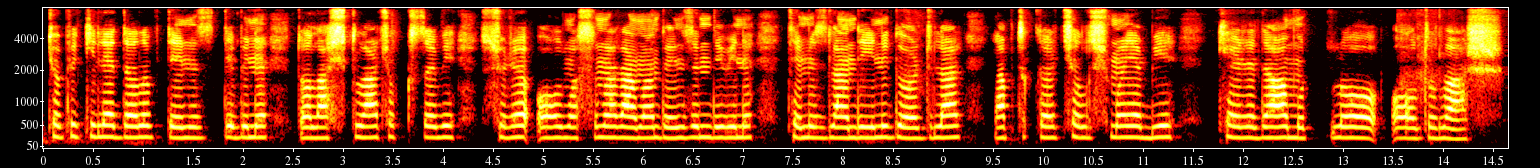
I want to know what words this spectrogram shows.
köpük ile dalıp deniz dibine dolaştılar. Çok kısa bir süre olmasına rağmen denizin dibini temizlendiğini gördüler. Yaptıkları çalışmaya bir kere daha mutlu oldular.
